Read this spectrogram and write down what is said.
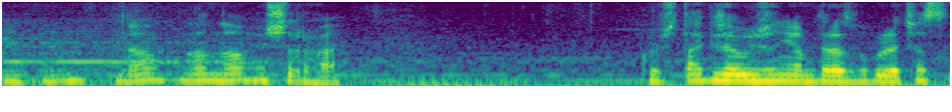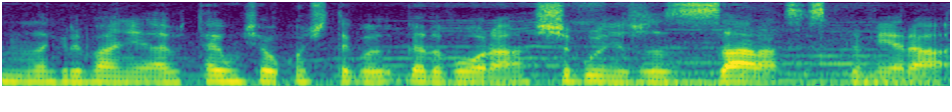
Mhm. No, no, no, jeszcze trochę. Już tak żałuję, że nie mam teraz w ogóle czasu na nagrywanie. Ja tak bym chciał kończyć tego God of War'a, szczególnie, że zaraz jest premiera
